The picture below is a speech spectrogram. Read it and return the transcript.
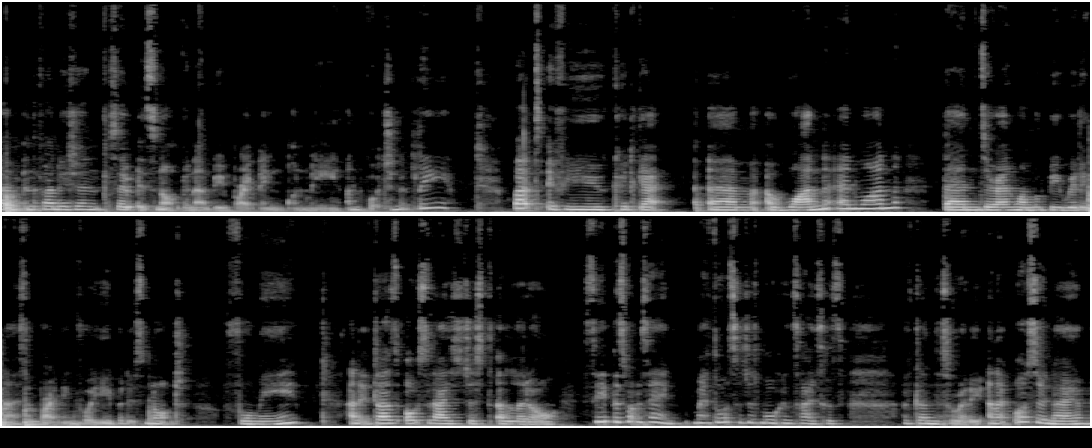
um, in the foundation, so it's not going to be brightening on me, unfortunately. But if you could get um, a 1N1, then 0N1 would be really nice and brightening for you, but it's not for me. And it does oxidize just a little. See, that's what I'm saying. My thoughts are just more concise because I've done this already. And I also know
